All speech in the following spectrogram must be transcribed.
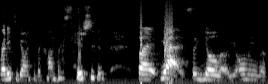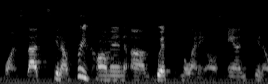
ready to go into the conversation. but yeah, so YOLO, you only live once. That's you know pretty common um, with millennials, and you know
